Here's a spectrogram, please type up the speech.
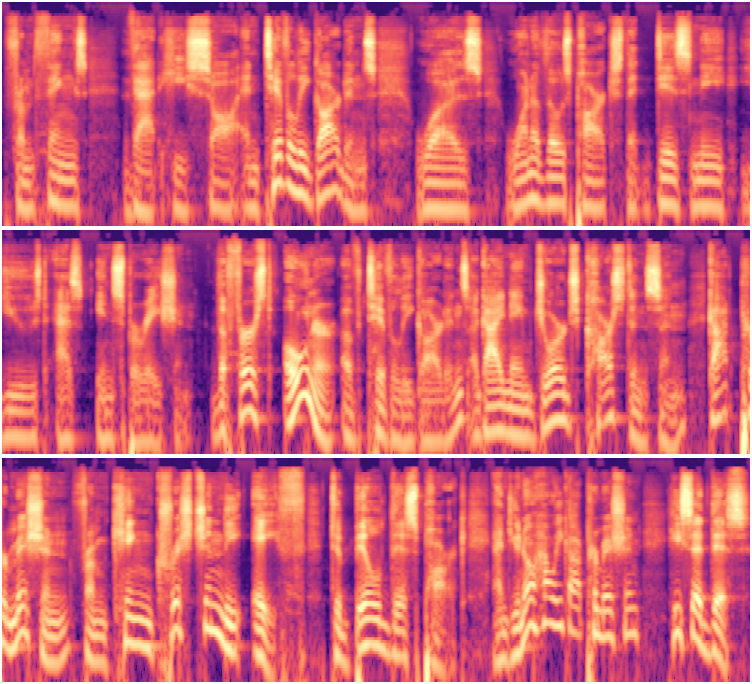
from things that he saw. And Tivoli Gardens was one of those parks that Disney used as inspiration. The first owner of Tivoli Gardens, a guy named George Carstensen, got permission from King Christian VIII to build this park. And you know how he got permission? He said this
